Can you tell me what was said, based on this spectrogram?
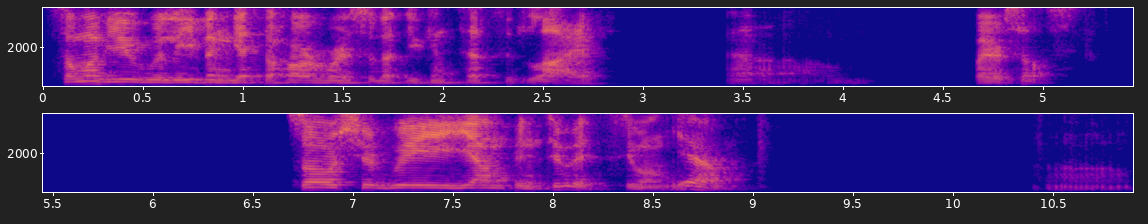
some of you will even get the hardware so that you can test it live um, by yourselves. So should we jump into it, Simon? yeah. Um,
